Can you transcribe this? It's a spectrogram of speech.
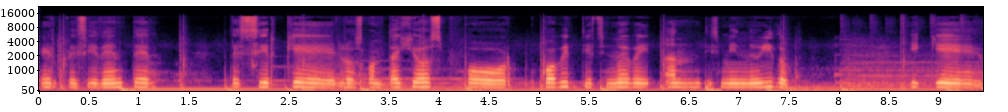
el presidente decir que los contagios por COVID-19 han disminuido y que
